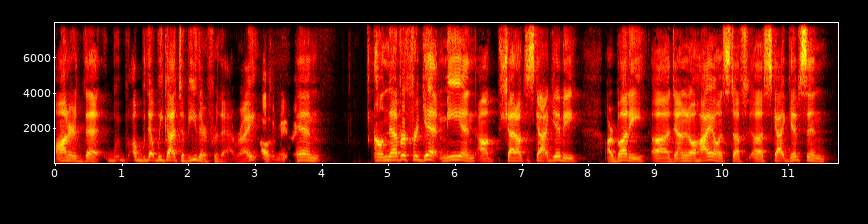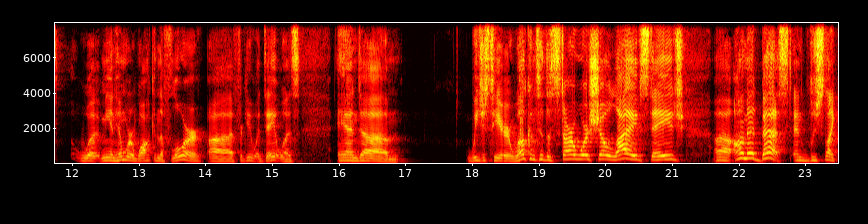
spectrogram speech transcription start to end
honored that that we got to be there for that right That was amazing. and I'll never forget me and I'll shout out to Scott Gibby, our buddy uh, down in Ohio and stuff. Uh, Scott Gibson, what me and him were walking the floor. Uh, I forget what day it was, and um, we just hear "Welcome to the Star Wars Show live stage." Uh, Ahmed Best, and just like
